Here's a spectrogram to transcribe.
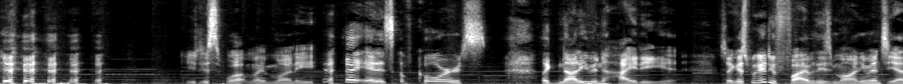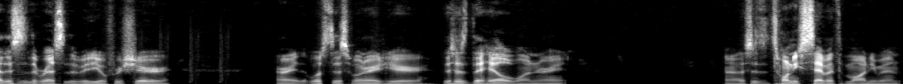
you just want my money. and it's of course. Like not even hiding it. So I guess we gotta do five of these monuments? Yeah, this is the rest of the video for sure. Alright, what's this one right here? This is the hill one, right? Uh, this is the 27th monument.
